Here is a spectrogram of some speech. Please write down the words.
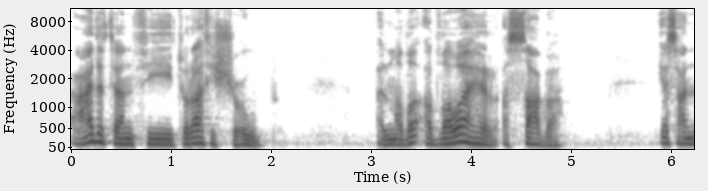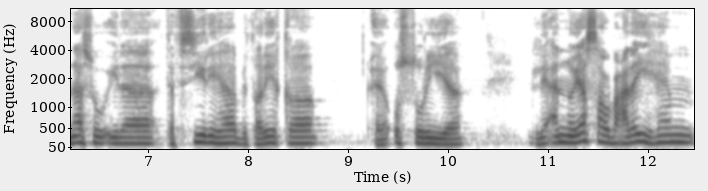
عادة في تراث الشعوب الظواهر الصعبة يسعى الناس إلى تفسيرها بطريقة آه، أسطورية لأنه يصعب عليهم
